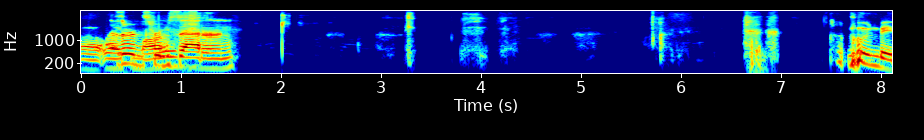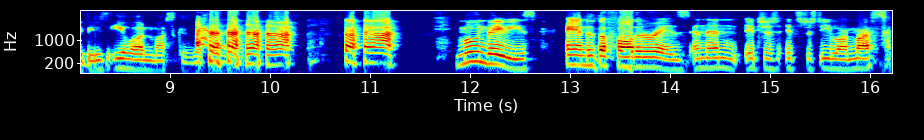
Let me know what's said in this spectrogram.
uh, like lizards from Saturn. Moon babies. Elon Musk is the moon babies, and the father is, and then it just it's just Elon Musk.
